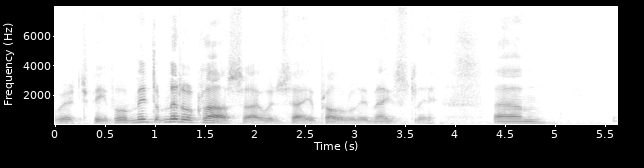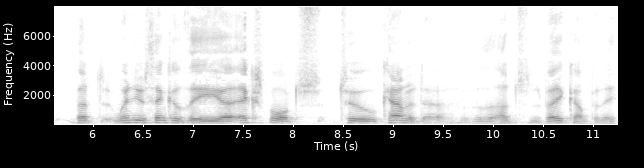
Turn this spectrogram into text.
rich people, mid, middle class, I would say, probably mostly. Um, but when you think of the uh, exports to Canada, the Hudson's Bay Company,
